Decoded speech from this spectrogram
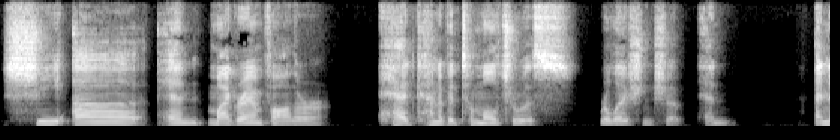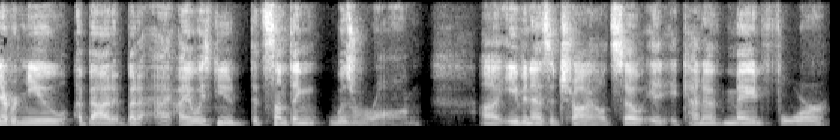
She uh, and my grandfather had kind of a tumultuous relationship. And I never knew about it, but I, I always knew that something was wrong, uh, even as a child. So it, it kind of made for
